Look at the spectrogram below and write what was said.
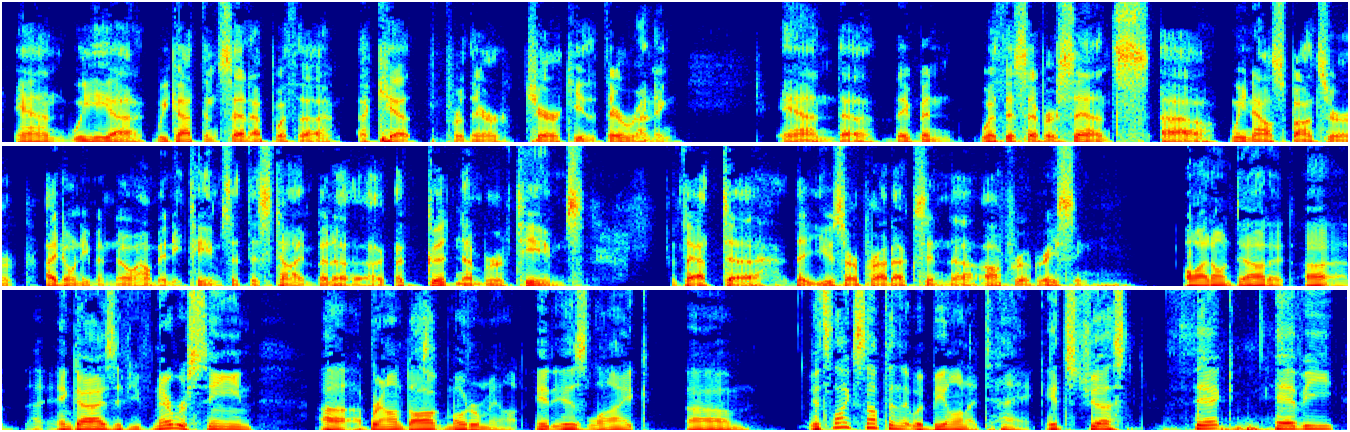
and we uh, we got them set up with a, a kit for their Cherokee that they're running, and uh, they've been with us ever since. Uh, we now sponsor, I don't even know how many teams at this time, but a, a good number of teams that uh, that use our products in uh, off road racing. Oh, I don't doubt it. Uh, and guys, if you've never seen uh, a brown dog motor mount, it is like um, it's like something that would be on a tank. It's just thick, heavy,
